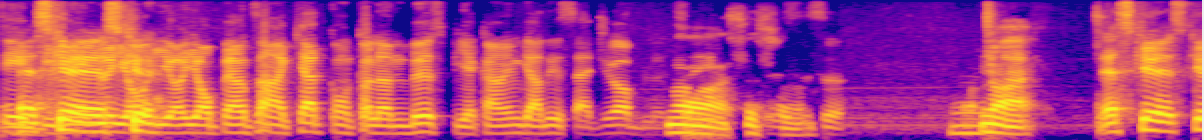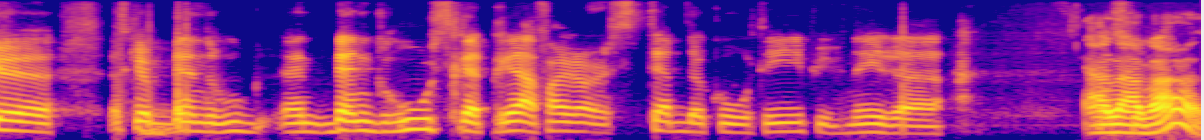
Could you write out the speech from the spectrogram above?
mais- Est-ce que- ils, ont, que- ils ont- ils ont perdu en 4 contre Columbus, puis il a quand même gardé sa job. là. Ouais, c'est ça. C'est ça. Ouais. Est-ce que, est-ce que, est-ce que ben, ben Grou serait prêt à faire un step de côté puis venir euh, À Laval,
